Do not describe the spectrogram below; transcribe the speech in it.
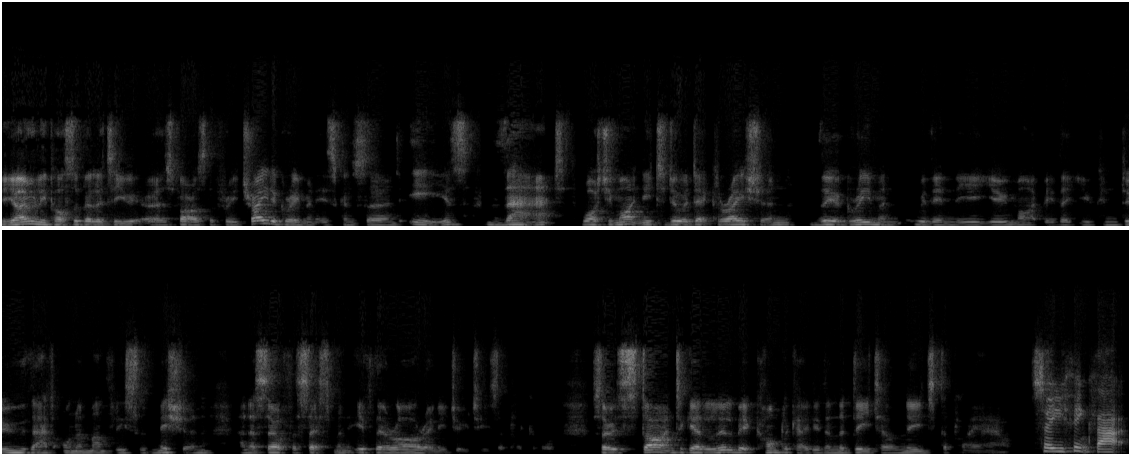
The only possibility, as far as the free trade agreement is concerned, is that whilst you might need to do a declaration, the agreement within the EU might be that you can do that on a monthly submission and a self assessment if there are any duties applicable. So it's starting to get a little bit complicated and the detail needs to play out. So you think that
